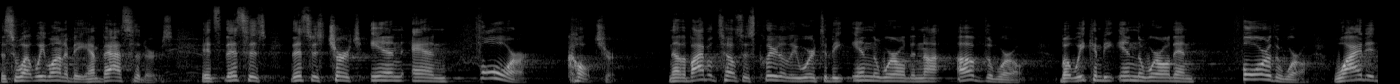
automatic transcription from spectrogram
This is what we want to be ambassadors. It's, this, is, this is church in and for culture. Now, the Bible tells us clearly we're to be in the world and not of the world. but we can be in the world and for the world. Why did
